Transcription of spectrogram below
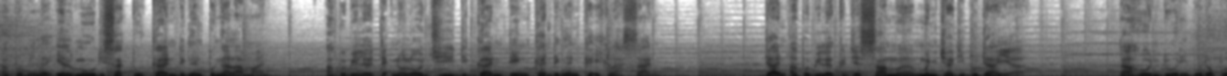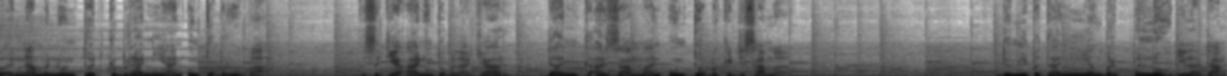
Apabila ilmu disatukan dengan pengalaman, apabila teknologi digandingkan dengan keikhlasan dan apabila kerjasama menjadi budaya, tahun 2026 menuntut keberanian untuk berubah, kesediaan untuk belajar dan keazaman untuk bekerjasama. Demi petani yang berpeluh di ladang,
